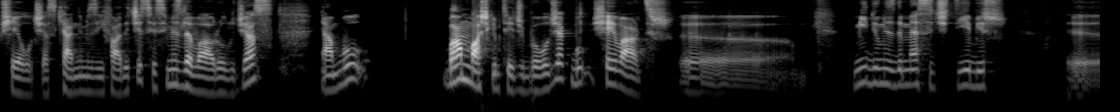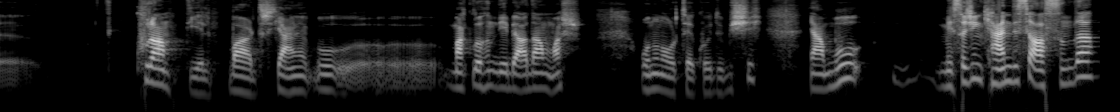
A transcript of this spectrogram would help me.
şey olacağız, kendimizi ifade edeceğiz, sesimizle var olacağız. Yani bu bambaşka bir tecrübe olacak. Bu şey vardır. E, Medium is the message diye bir e, kuram diyelim vardır. Yani bu McLuhan diye bir adam var. Onun ortaya koyduğu bir şey. Yani bu mesajın kendisi aslında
